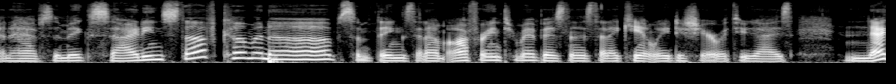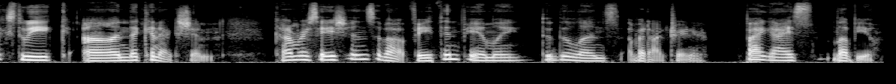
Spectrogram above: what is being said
And I have some exciting stuff coming up, some things that I'm offering through my business that I can't wait to share with you guys next week on The Connection. Conversations about faith and family through the lens of a dog trainer. Bye, guys. Love you.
